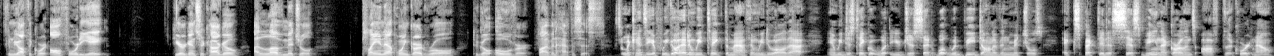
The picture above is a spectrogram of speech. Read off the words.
He's going to be off the court all 48 here against Chicago. I love Mitchell playing that point guard role to go over five and a half assists. So, Mackenzie, if we go ahead and we take the math and we do all that, and we just take what, what you just said, what would be Donovan Mitchell's expected assist, being that Garland's off the court now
